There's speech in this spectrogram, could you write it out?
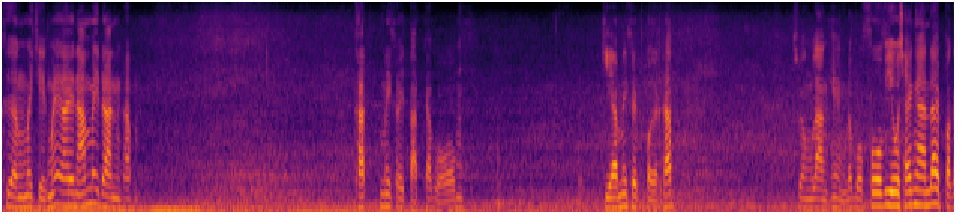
เครื่องไม่เข็งไม่ไอ้น้ำไม่ดันครับ คัดไม่เคยตัดครับผม เกียร์ไม่เคยเปิดครับ ช่วงล่างแห้งระบบ4 wheel ใช้งานได้ปก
